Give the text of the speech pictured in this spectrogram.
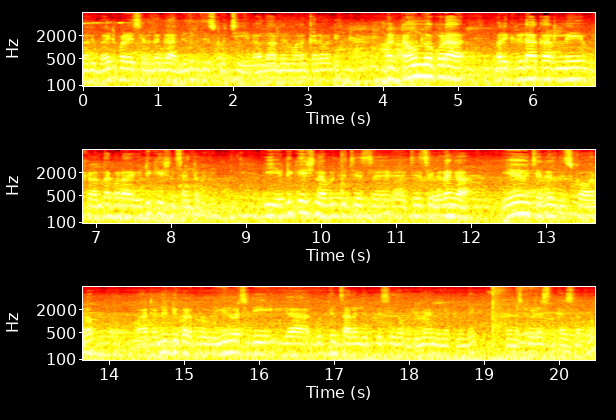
మరి బయటపడేసే విధంగా నిధులు తీసుకొచ్చి రహదారుల నిర్మాణం కానివ్వండి మరి టౌన్లో కూడా మరి క్రీడాకారుల్ని ఇక్కడంతా కూడా ఎడ్యుకేషన్ సెంటర్ ఇది. ఈ ఎడ్యుకేషన్ అభివృద్ధి చేసే చేసే విధంగా ఏమేమి చర్యలు తీసుకోవాలో వాటన్నింటినీ కూడా ఇప్పుడు యూనివర్సిటీగా గుర్తించాలని చెప్పేసి ఇది ఒక డిమాండ్ ఉన్నట్టుంది నేను స్టూడెంట్స్ని కలిసినప్పుడు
